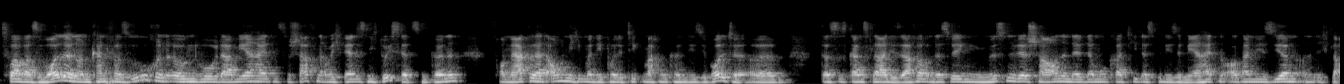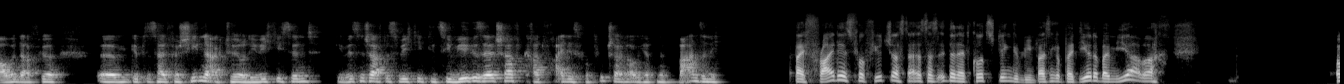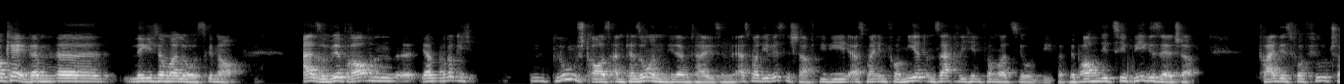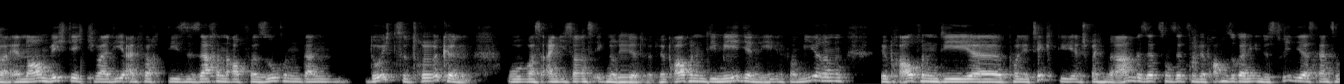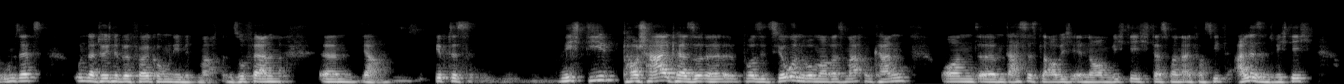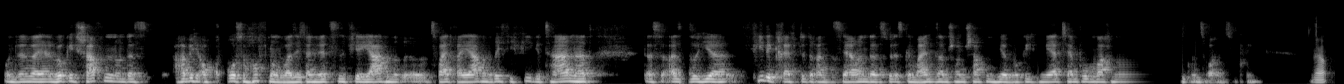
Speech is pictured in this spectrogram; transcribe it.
zwar was wollen und kann versuchen, irgendwo da Mehrheiten zu schaffen, aber ich werde es nicht durchsetzen können. Frau Merkel hat auch nicht immer die Politik machen können, die sie wollte. Das ist ganz klar die Sache. Und deswegen müssen wir schauen in der Demokratie, dass wir diese Mehrheiten organisieren. Und ich glaube, dafür ähm, gibt es halt verschiedene Akteure, die wichtig sind. Die Wissenschaft ist wichtig, die Zivilgesellschaft, gerade Fridays for Future, glaube ich, hat eine wahnsinnig bei Fridays for Futures, da ist das Internet kurz stehen geblieben. Ich weiß nicht, ob bei dir oder bei mir, aber. Okay, dann äh, lege ich nochmal los, genau. Also, wir brauchen äh, ja wirklich Blumenstrauß an Personen, die dann beteiligt sind. Erstmal die Wissenschaft, die die erstmal informiert und sachliche Informationen liefert. Wir brauchen die Zivilgesellschaft. Fridays for Future, enorm wichtig, weil die einfach diese Sachen auch versuchen, dann durchzudrücken, wo was eigentlich sonst ignoriert wird. Wir brauchen die Medien, die informieren. Wir brauchen die äh, Politik, die die entsprechende Rahmenbesetzung setzen. Wir brauchen sogar eine Industrie, die das Ganze umsetzt und natürlich eine Bevölkerung, die mitmacht. Insofern ähm, ja, gibt es nicht die Pauschalposition, wo man was machen kann. Und ähm, das ist, glaube ich, enorm wichtig, dass man einfach sieht, alle sind wichtig. Und wenn wir ja wirklich schaffen, und das habe ich auch große Hoffnung, weil sich dann in den letzten vier Jahren, äh, zwei, drei Jahren richtig viel getan hat, dass also hier viele Kräfte dran zerren, dass wir es gemeinsam schon schaffen, hier wirklich mehr Tempo machen und ins Rollen zu bringen. Ja.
